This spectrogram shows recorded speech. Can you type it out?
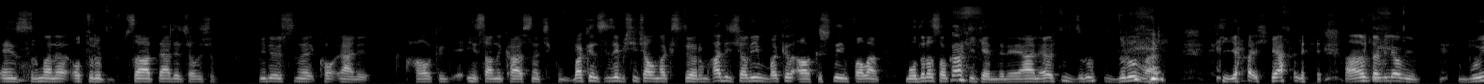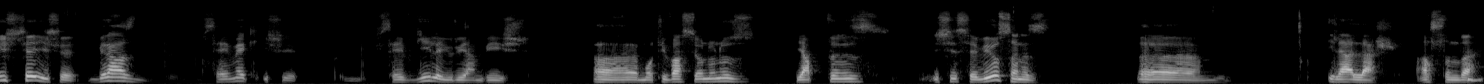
enstrümana oturup saatlerce çalışıp bir de üstüne yani halkın insanın karşısına çıkıp bakın size bir şey çalmak istiyorum. Hadi çalayım bakın alkışlayayım falan moduna sokar ki kendini. Yani öyle bir durum durum var. ya yani anlatabiliyor muyum? Bu iş şey işi. Biraz sevmek işi sevgiyle yürüyen bir iş. Ee, motivasyonunuz yaptığınız işi seviyorsanız e, ilerler aslında.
